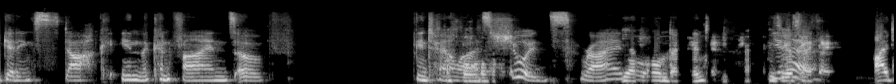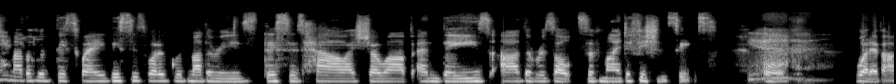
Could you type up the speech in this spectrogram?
getting stuck in the confines of internalized shoulds, right? Yeah, or, identity. Yeah. I do motherhood this way. This is what a good mother is. This is how I show up. And these are the results of my deficiencies yeah. or whatever.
